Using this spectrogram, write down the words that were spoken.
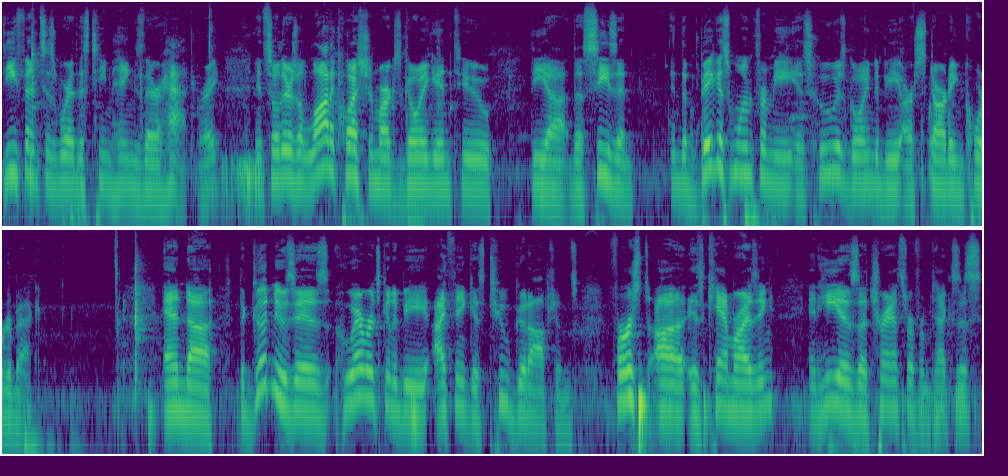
defense is where this team hangs their hat, right? And so there's a lot of question marks going into the uh, the season. And the biggest one for me is who is going to be our starting quarterback. And uh, the good news is, whoever it's going to be, I think, is two good options. First uh, is Cam Rising, and he is a transfer from Texas.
